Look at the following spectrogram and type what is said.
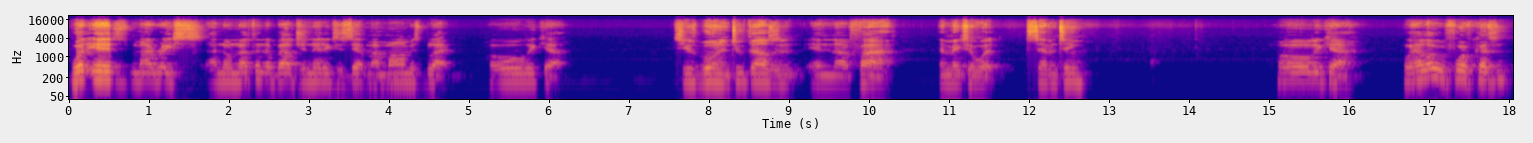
What is my race? I know nothing about genetics except my mom is black. Holy cow. She was born in 2005. That makes her what, 17? Holy cow. Well, hello, fourth cousin.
